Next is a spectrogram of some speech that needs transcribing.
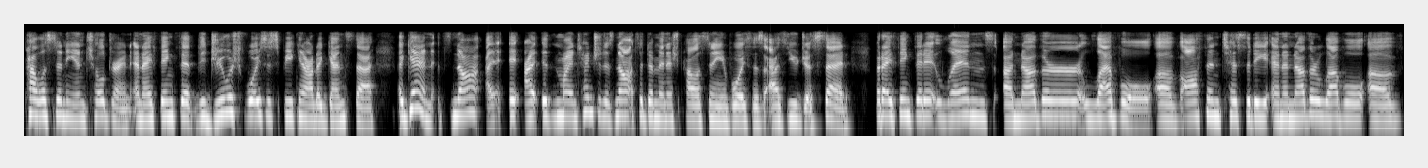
Palestinian children, and I think that the Jewish voices speaking out against that. Again, it's not. I, it, my intention is not to diminish Palestinian voices, as you just said, but I think that it lends another level of authenticity and another level of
